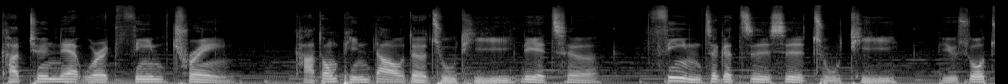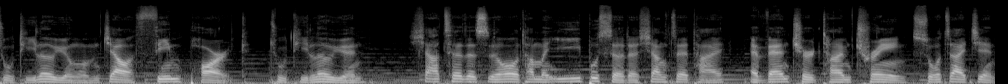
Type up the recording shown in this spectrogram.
，Cartoon Network Theme Train，卡通频道的主题列车。Theme 这个字是主题，比如说主题乐园，我们叫 Theme Park。主题乐园下车的时候，他们依依不舍地向这台 Adventure Time Train 说再见。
